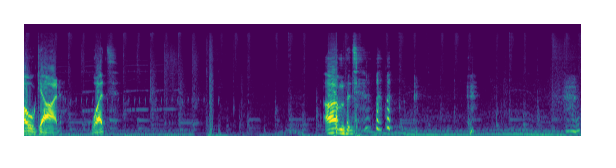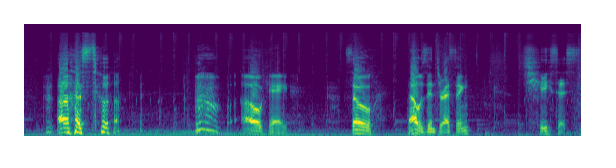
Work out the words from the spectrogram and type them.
Oh god. What? Um. uh, still. okay. So, that was interesting. Jesus.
